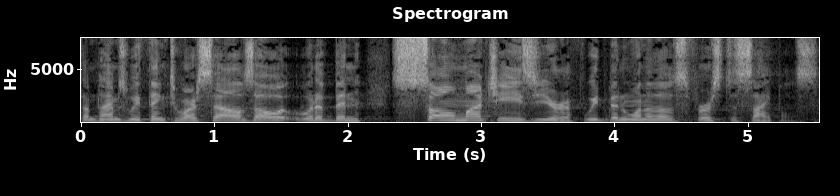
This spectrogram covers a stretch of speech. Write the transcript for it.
Sometimes we think to ourselves, oh, it would have been so much easier if we'd been one of those first disciples.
